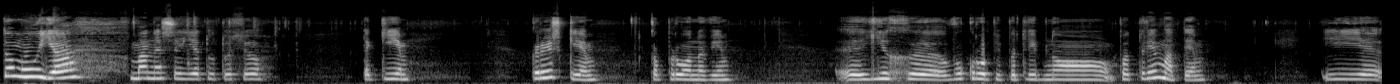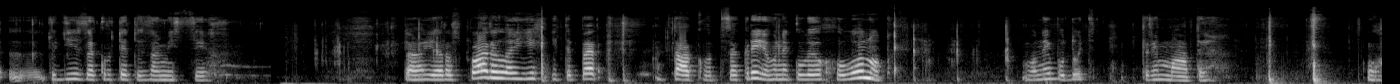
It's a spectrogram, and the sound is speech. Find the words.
Тому я, в мене ще є тут ось такі кришки капронові. Е, Їх е, в окропі потрібно потримати і е, тоді закрутити замість цих. Так, я розпарила їх і тепер так от закрию. Вони коли охолонуть, вони будуть тримати. О.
